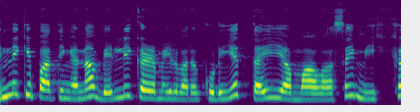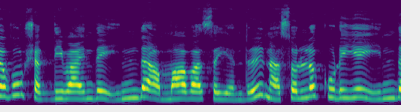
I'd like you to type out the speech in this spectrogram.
இன்றைக்கி பார்த்தீங்கன்னா வெள்ளிக்கிழமையில் வரக்கூடிய தை அமாவாசை மிகவும் சக்தி வாய்ந்த இந்த அமாவாசை என்று நான் சொல்லக்கூடிய இந்த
